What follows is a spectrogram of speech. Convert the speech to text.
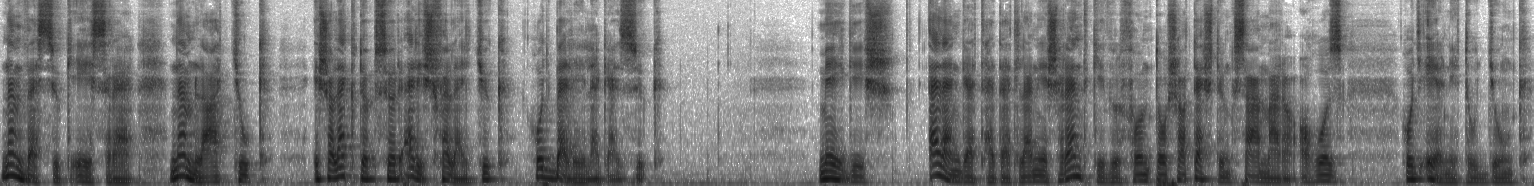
Nem vesszük észre, nem látjuk, és a legtöbbször el is felejtjük, hogy belélegezzük. Mégis elengedhetetlen és rendkívül fontos a testünk számára ahhoz, hogy élni tudjunk.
